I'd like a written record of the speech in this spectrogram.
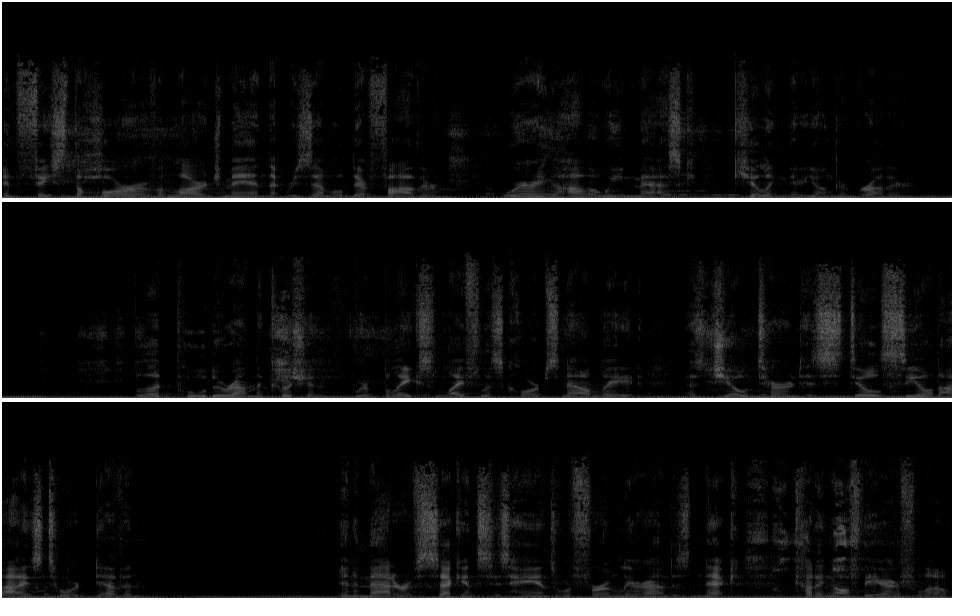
and faced the horror of a large man that resembled their father wearing a Halloween mask, killing their younger brother. Blood pooled around the cushion where Blake's lifeless corpse now laid as Joe turned his still sealed eyes toward Devin. In a matter of seconds, his hands were firmly around his neck, cutting off the airflow,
